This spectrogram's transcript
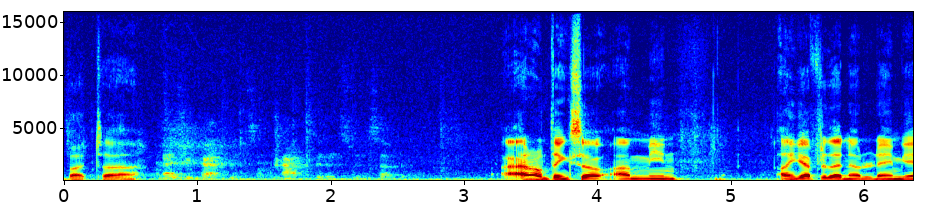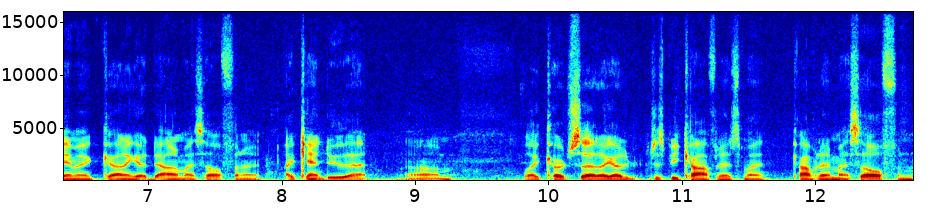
but uh, I don't think so. I mean, I think after that Notre Dame game, I kind of got down on myself, and I, I can't do that. Um, like Coach said, I got to just be confident, my confident in myself, and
